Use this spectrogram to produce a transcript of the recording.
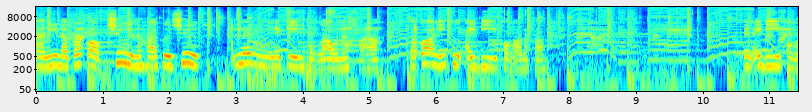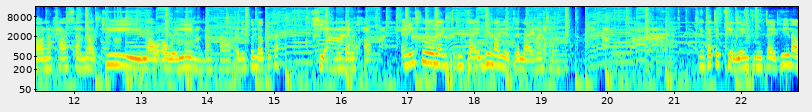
อันนี้แล้วก็กรอกชื่อนะคะคือชื่อเล่นในเกมของเรานะคะ แล้วก็อันนี้คือ ID ของเรานะคะ เป็น ID ของเรานะคะสำหรับที่เราเอาไว้เล่นนะคะ อันนี้คือเราก็จะเขียนลงไปนะคะ อันนี้คือแรงจูงใจที่เราอยากจะไลฟ์นะคะนั่นก็จะเขียนแรงจูงใจที่เรา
